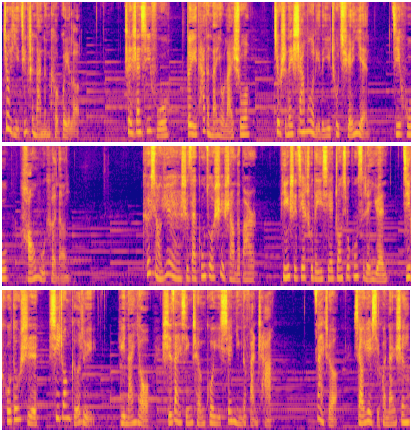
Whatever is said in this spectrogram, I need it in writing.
就已经是难能可贵了。衬衫西服对于她的男友来说，就是那沙漠里的一处泉眼，几乎毫无可能。可小月是在工作室上的班儿，平时接触的一些装修公司人员几乎都是西装革履，与男友实在形成过于鲜明的反差。再者，小月喜欢男生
